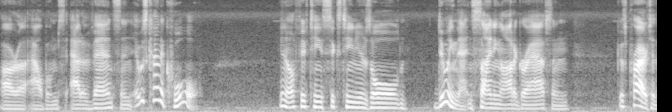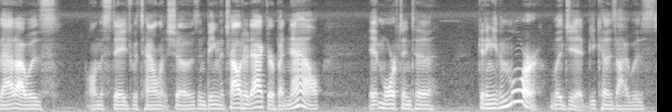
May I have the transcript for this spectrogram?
our uh, albums at events, and it was kind of cool. You know, 15, 16 years old, doing that and signing autographs. And because prior to that, I was on the stage with talent shows and being the childhood actor, but now it morphed into getting even more legit because I was,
